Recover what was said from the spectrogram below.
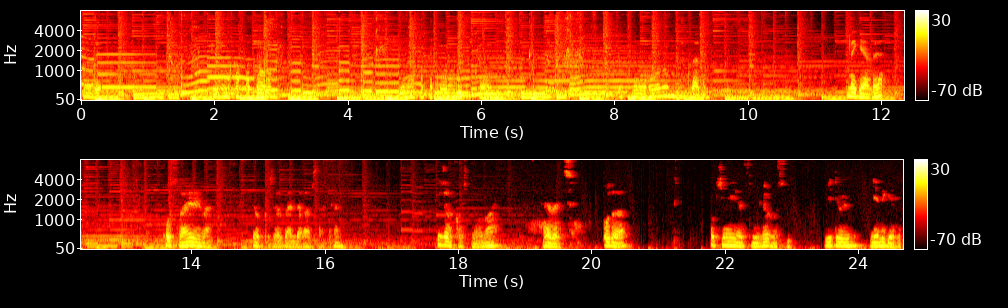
Şimdi gözümü kapatıyorum. Gözümü kapatıyorum tıklıyorum. Tıklıyorum. Tıkladım. Ne geldi? Pusula Riven. Çok güzel bende var zaten. Güzel kostüm ama. Evet. Bu da bu kime gelsin biliyor musun? Videoyu yeni gelip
